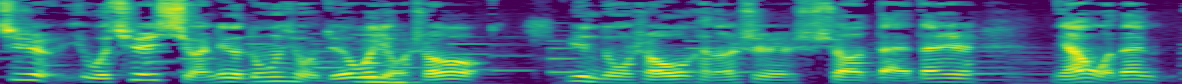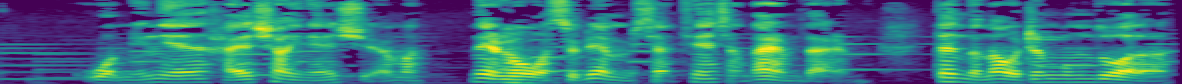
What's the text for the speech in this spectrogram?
就是我确实喜欢这个东西，我觉得我有时候运动时候我可能是需要戴，但是你让我在，我明年还上一年学嘛，那时候我随便想天天想戴什么戴什么，但等到我真工作了，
